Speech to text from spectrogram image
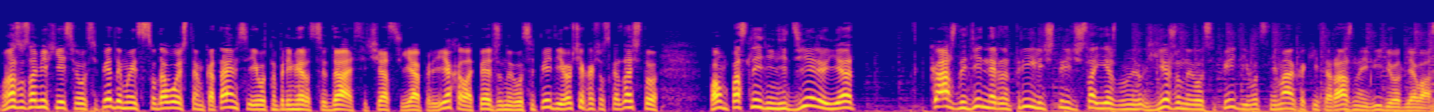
У нас у самих есть велосипеды, мы с удовольствием катаемся. И вот, например, сюда сейчас я приехал, опять же, на велосипеде. И вообще хочу сказать, что, по-моему, последнюю неделю я каждый день, наверное, 3 или 4 часа езжу, езжу на велосипеде и вот снимаю какие-то разные видео для вас.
